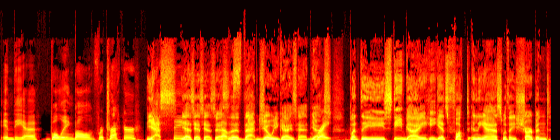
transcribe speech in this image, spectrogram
in the uh, bowling ball retractor. Yes, Thing. yes, yes, yes. That's That the was- that Joey guy's head. Yes, Right. But the Steve guy, he gets fucked in the ass with a sharpened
